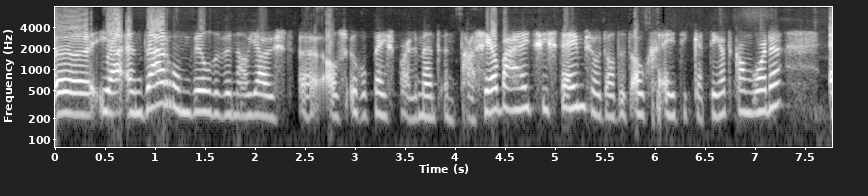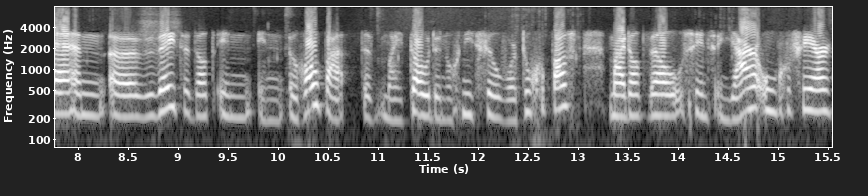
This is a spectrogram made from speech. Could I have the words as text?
Uh, ja, en daarom wilden we nou juist uh, als Europees parlement een traceerbaarheidssysteem, zodat het ook geëtiketteerd kan worden. En uh, we weten dat in, in Europa de methode nog niet veel wordt toegepast, maar dat wel sinds een jaar ongeveer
